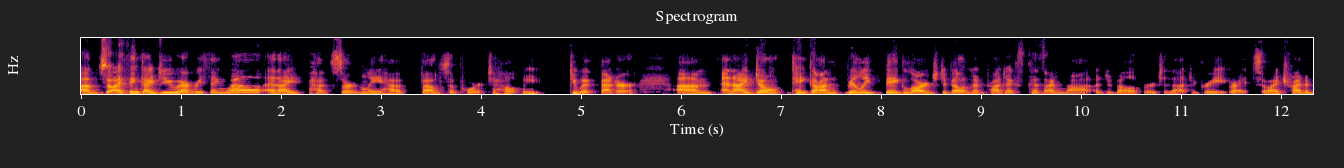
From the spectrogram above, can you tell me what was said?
Um, so i think i do everything well and i have certainly have found support to help me do it better. Um, and i don't take on really big large development projects because i'm not a developer to that degree right? So i try to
